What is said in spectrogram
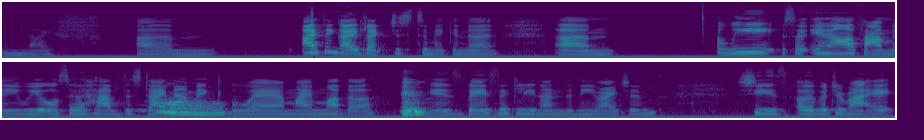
in life. Um, I think I'd like just to make a note. Um, we so in our family we also have this dynamic Aw. where my mother is basically Nandini Raichand. She's over dramatic.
